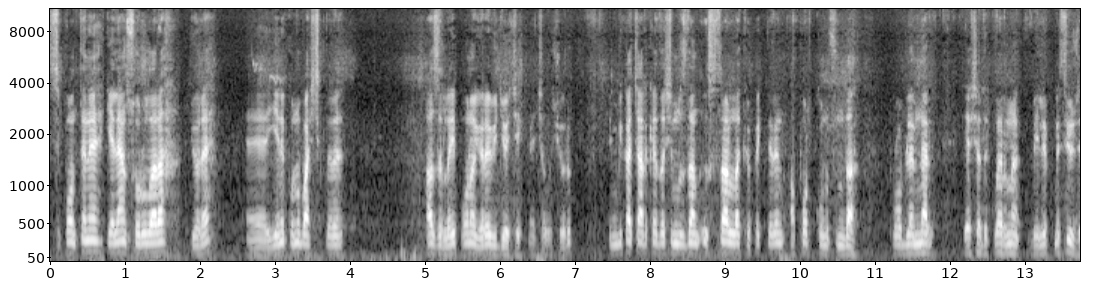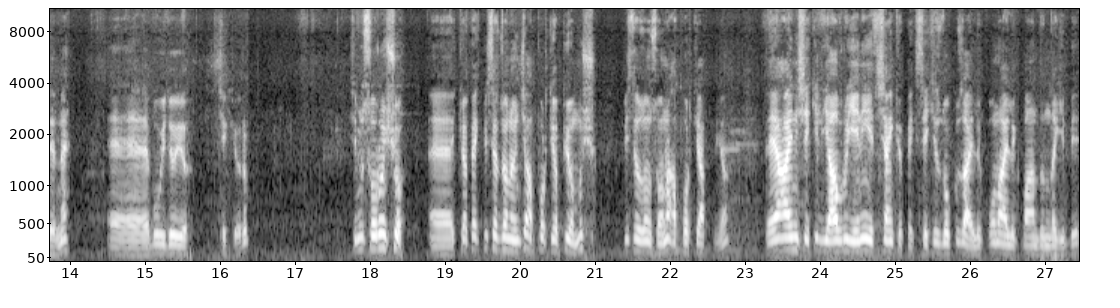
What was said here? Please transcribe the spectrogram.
Spontane gelen sorulara göre eee, yeni konu başlıkları hazırlayıp ona göre video çekmeye çalışıyorum. Şimdi birkaç arkadaşımızdan ısrarla köpeklerin aport konusunda problemler yaşadıklarını belirtmesi üzerine eee, bu videoyu çekiyorum. Şimdi sorun şu. Ee, köpek bir sezon önce aport yapıyormuş. Bir sezon sonra aport yapmıyor. Veya aynı şekil yavru yeni yetişen köpek 8-9 aylık 10 aylık bandında gibi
